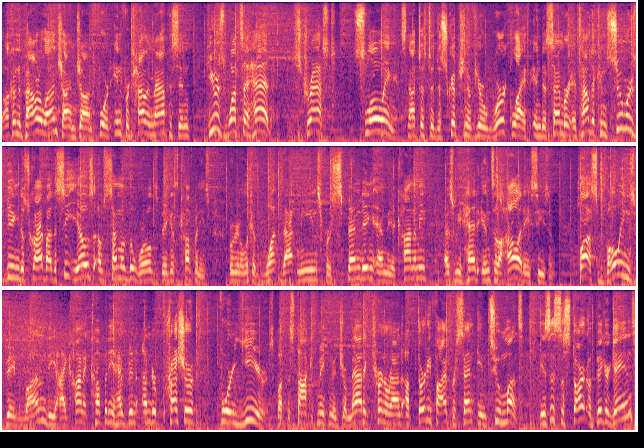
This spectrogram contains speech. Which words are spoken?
Welcome to Power Lunch. I'm Jon Fortt in for Tyler Mathisen. Here's what's ahead stressed, slowing. It's not just a description of your work life in December, it's how the consumer is being described by the CEOs of some of the world's biggest companies. We're going to look at what that means for spending and the economy as we head into the holiday season. Plus, Boeing's big run, the iconic company has been under pressure for years, but the stock is making a dramatic turnaround, up 35% in two months. Is this the start of bigger gains?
